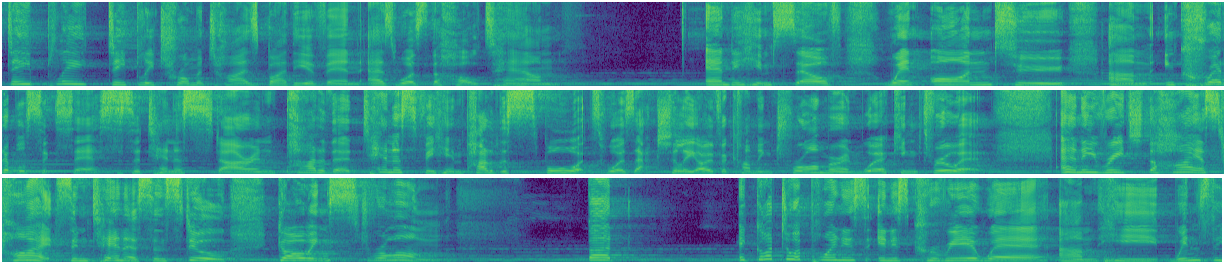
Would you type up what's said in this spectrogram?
deeply, deeply traumatized by the event, as was the whole town. Andy himself went on to um, incredible success as a tennis star, and part of the tennis for him, part of the sports, was actually overcoming trauma and working through it. And he reached the highest heights in tennis and still going strong. But it got to a point in his career where um, he wins the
